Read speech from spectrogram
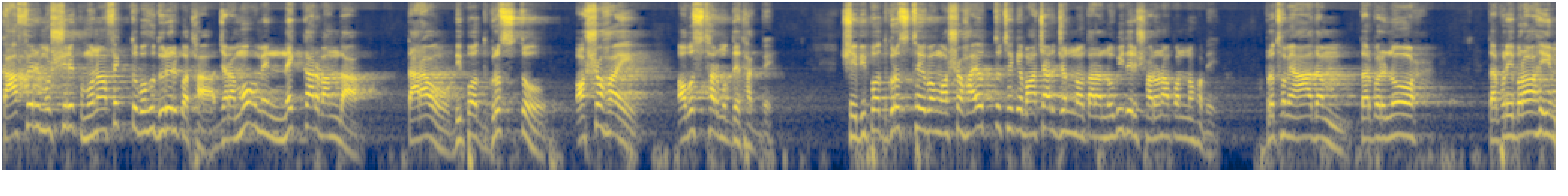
কাফের, মুশরিক, মুনাফিক তো বহু দূরের কথা, যারা মোমেন, নেককার বান্দা, তারাও বিপদগ্রস্ত, অসহায় অবস্থার মধ্যে থাকবে। সেই বিপদগ্রস্ত এবং অসহায়ত্ব থেকে বাঁচার জন্য তারা নবীদের শরণাপন্ন হবে। প্রথমে আদম, তারপরে নোহ, তারপরে ইব্রাহিম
